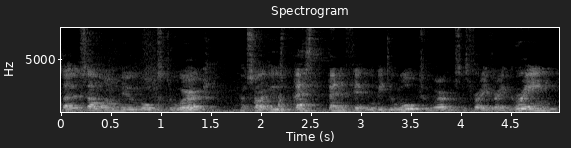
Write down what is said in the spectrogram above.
So, someone who walks to work, oh, sorry, whose best benefit will be to walk to work, because it's very, very green,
